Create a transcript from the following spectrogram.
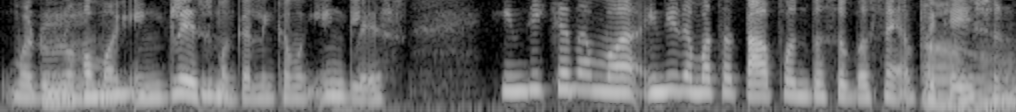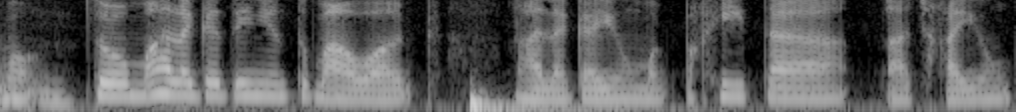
marunong ka Mm. mag-English, magaling ka mag-English, hindi ka na ma, hindi na matatapon basta-basta yung application mo. Ah. So, mahalaga din yung tumawag Mahalaga yung magpakita at saka yung,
